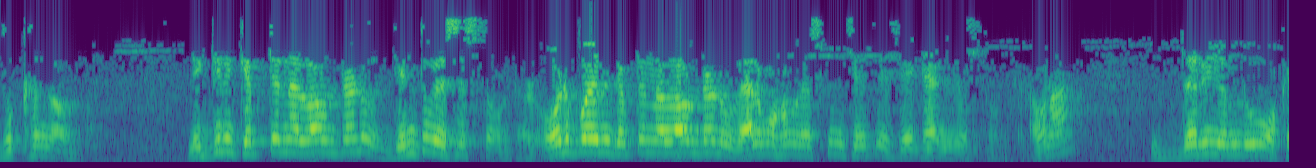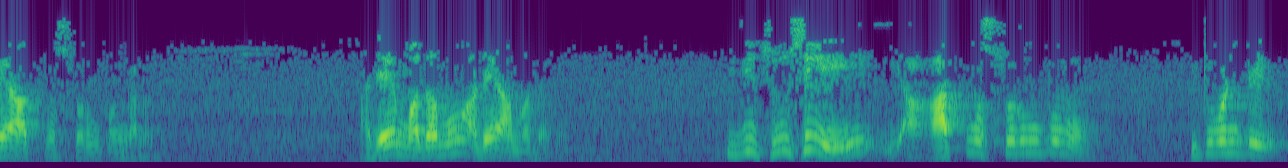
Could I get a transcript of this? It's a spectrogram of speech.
దుఃఖంగా ఉంటారు. నెగ్గిన కెప్టెన్ ఎలా ఉంటాడు? జంతు వేసిస్తూ ఉంటాడు. ఓడిపోయిన కెప్టెన్ ఎలా ఉంటాడు? వేలమొహం వేసుకుని చేతి షేక్ హ్యాండ్ చేస్తూ ఉంటాడు. అవునా? ఇద్దరి ఎందు ఒకే ఆత్మస్వరూపం కలదు. అదే మదము అదే అమదము ఇది చూసి ఆత్మస్వరూపము ఇటువంటి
